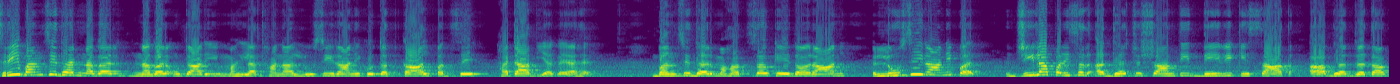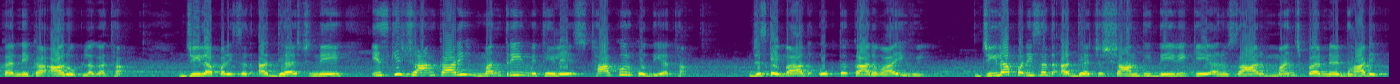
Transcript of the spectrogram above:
श्री बंशीधर नगर नगर उटारी महिला थाना लूसी रानी को तत्काल पद से हटा दिया गया है। बंशीधर महोत्सव के दौरान लूसी रानी पर जिला परिषद अध्यक्ष शांति देवी के साथ अभद्रता करने का आरोप लगा था। जिला परिषद अध्यक्ष ने इसकी जानकारी मंत्री मिथिलेश ठाकुर को दिया था। जिसके बाद उक्त कार्रवाई हुई। जिला परिषद अध्यक्ष शांति देवी के अनुसार मंच पर निर्धारित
